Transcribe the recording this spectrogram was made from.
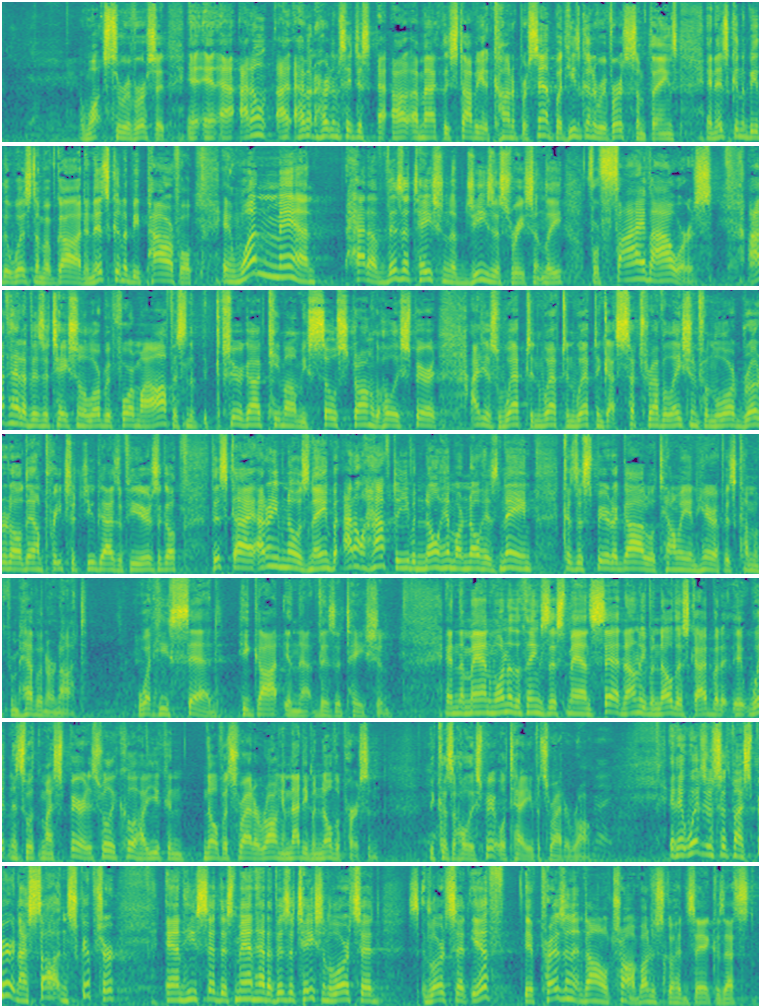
wants to reverse it. And, and I, I, don't, I haven't heard him say just automatically stopping at 100%, but he's going to reverse some things, and it's going to be the wisdom of God, and it's going to be powerful. And one man had a visitation of Jesus recently for five hours. I've had a visitation of the Lord before in my office, and the Spirit of God came on me so strong, the Holy Spirit. I just wept and wept and wept and got such revelation from the Lord, wrote it all down, preached it to you guys a few years ago. This guy, I don't even know his name, but I don't have to even know him or know his name because the Spirit of God will tell me in here if it's coming from heaven or not. What he said he got in that visitation. And the man, one of the things this man said, and I don't even know this guy, but it, it witnessed with my spirit. It's really cool how you can know if it's right or wrong and not even know the person because the Holy Spirit will tell you if it's right or wrong. Right. And it witnessed with my spirit, and I saw it in Scripture. And he said this man had a visitation. The Lord said, the Lord said, if if President Donald Trump, I'll just go ahead and say it because that's,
